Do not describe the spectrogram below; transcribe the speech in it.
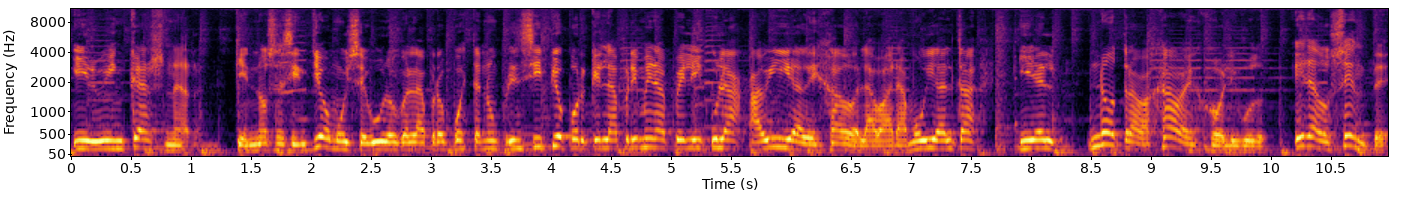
Irving Kirchner, quien no se sintió muy seguro con la propuesta en un principio porque la primera película había dejado la vara muy alta y él no trabajaba en Hollywood, era docente.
